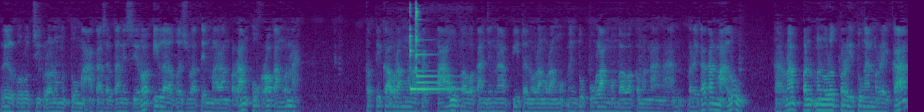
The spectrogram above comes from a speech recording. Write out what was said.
lil khuruji krana metu ma'aka sertane sira ila ghazwatin marang perang ukhra kang weneh. Ketika orang munafik tahu bahwa kanjeng Nabi dan orang-orang mukmin itu pulang membawa kemenangan mereka kan malu. Karena menurut perhitungan mereka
